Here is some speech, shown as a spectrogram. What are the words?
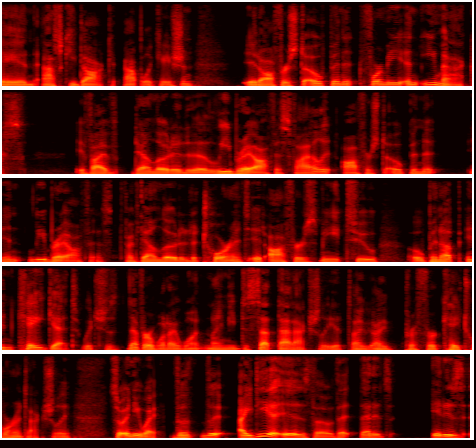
an ASCII doc application, it offers to open it for me in Emacs. If I've downloaded a LibreOffice file, it offers to open it in LibreOffice. If I've downloaded a torrent, it offers me to open up in KGet, which is never what I want, and I need to set that actually. It, I, I prefer KTorrent actually. So anyway, the the idea is though that that it's it is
